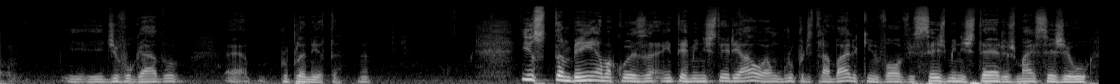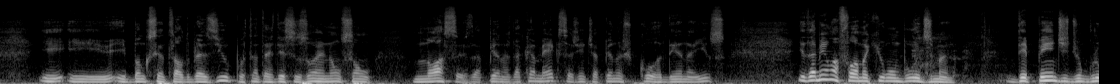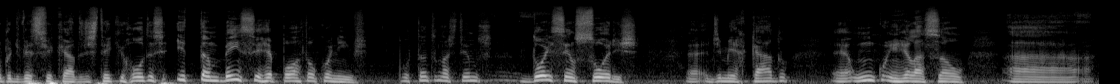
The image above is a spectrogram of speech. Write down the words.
e, e divulgado é, para o planeta. Né? Isso também é uma coisa interministerial, é um grupo de trabalho que envolve seis ministérios, mais CGU e, e, e Banco Central do Brasil, portanto, as decisões não são nossas apenas da CAMEX, a gente apenas coordena isso. E da mesma forma que o Ombudsman depende de um grupo diversificado de stakeholders e também se reporta ao CONINV. Portanto, nós temos dois sensores eh, de mercado, eh, um em relação à,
